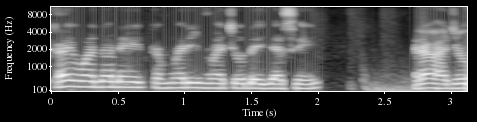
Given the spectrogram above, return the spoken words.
કઈ વાંધો નહીં તમારી માં ચોદાઈ જશે. રાહ જો.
